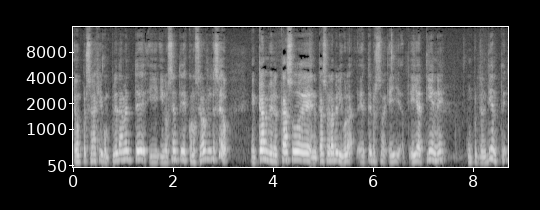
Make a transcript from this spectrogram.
es un personaje completamente inocente y desconocedor del deseo. En cambio, en el caso de, en el caso de la película, este ella, ella tiene un pretendiente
